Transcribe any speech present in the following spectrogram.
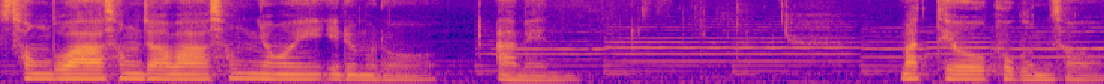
성부와 성자와 성령의 이름으로 아멘. 마테오 복음서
